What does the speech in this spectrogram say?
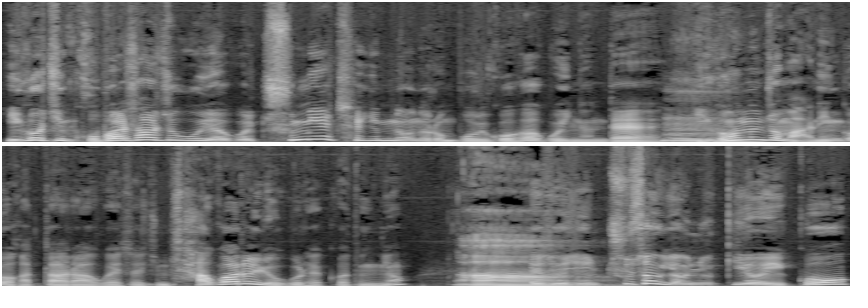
이거 지금 고발 사주 의혹을 추미애 책임론으로 몰고 가고 있는데 음. 이거는 좀 아닌 것 같다라고 해서 지금 사과를 요구를 했거든요. 아. 그래서 지금 추석 연휴 끼어 있고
